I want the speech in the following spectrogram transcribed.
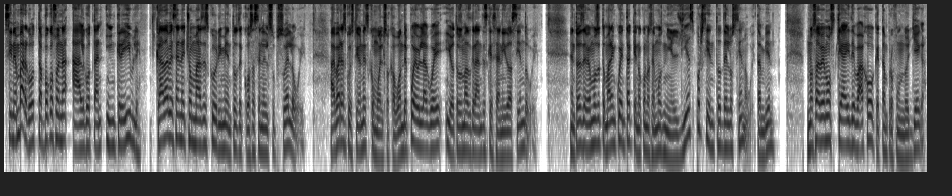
Sin embargo, tampoco suena algo tan increíble. Cada vez se han hecho más descubrimientos de cosas en el subsuelo, güey. Hay varias cuestiones como el socavón de Puebla, güey, y otros más grandes que se han ido haciendo, güey. Entonces debemos de tomar en cuenta que no conocemos ni el 10% del océano, güey, también. No sabemos qué hay debajo o qué tan profundo llega.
